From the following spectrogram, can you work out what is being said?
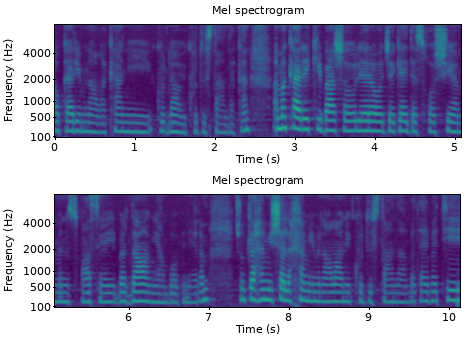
هاوکاری مناڵەکانی ناوی کوردستان دەکەن، ئەمە کارێکی باشە و لێرەوە جێگای دەستخۆشییە من سوپاسی بەردەوامیان بۆ بنێرم، چونکە هەمیشە لە خەمی مناڵانی کوردستاندان، بە تایبەتی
